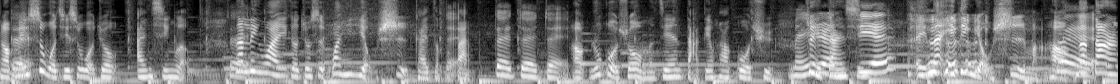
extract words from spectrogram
哦，对。没事，我其实我就安心了。那另外一个就是，万一有事该怎么办？对对对，好，如果说我们今天打电话过去，最担心接，哎，那一定有事嘛，哈。对。那当然，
